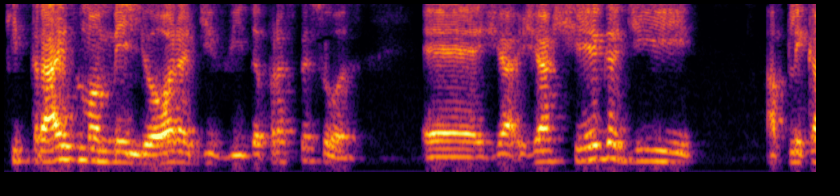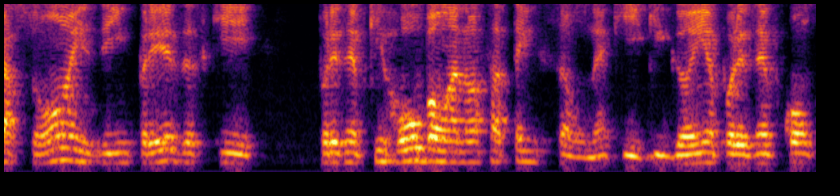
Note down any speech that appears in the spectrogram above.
que traz uma melhora de vida para as pessoas. É, já, já chega de aplicações e empresas que, por exemplo, que roubam a nossa atenção, né? Que, que ganha, por exemplo, com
